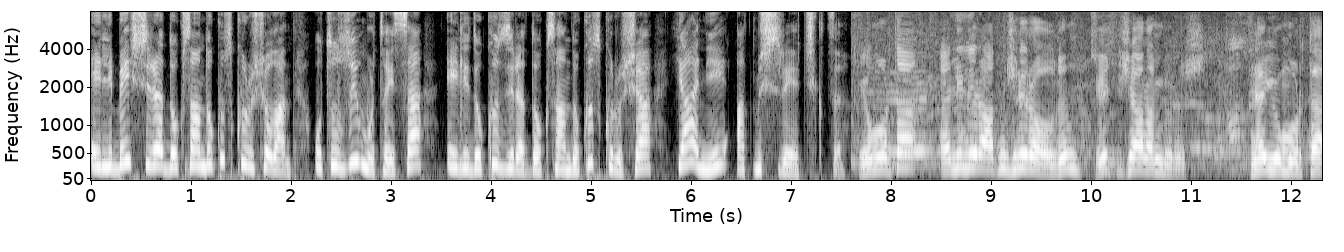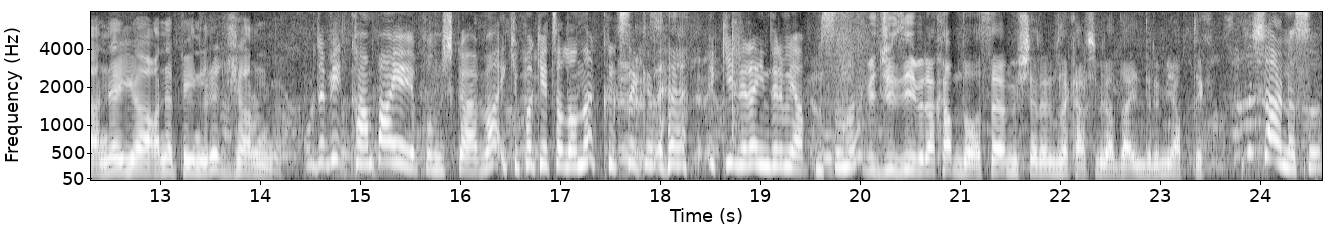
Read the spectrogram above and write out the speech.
55 lira 99 kuruş olan 30'lu yumurta ise 59 lira 99 kuruşa yani 60 liraya çıktı. Yumurta 50 lira 60 lira oldu. Hiçbir şey alamıyoruz. Ne yumurta, ne yağ, ne peynir hiçbir şey alınmıyor. Burada bir kampanya yapılmış galiba. İki paket alana 48 2 lira indirim yapmışsınız. Bir cüzi bir rakam da olsa müşterilerimize karşı biraz daha indirim yaptık. Satışlar nasıl?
